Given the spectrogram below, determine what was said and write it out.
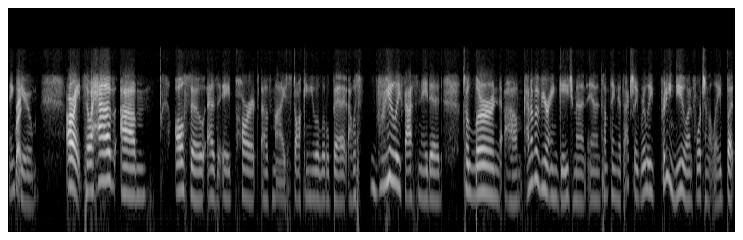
thank Right. you. All right, so I have um, also as a part of my stalking you a little bit, I was really fascinated to learn um, kind of of your engagement and something that's actually really pretty new, unfortunately, but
